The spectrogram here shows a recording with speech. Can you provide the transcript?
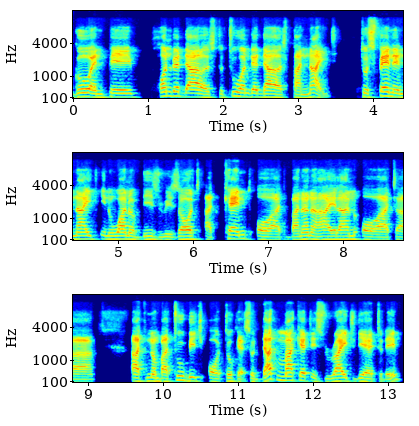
go and pay $100 to $200 per night to spend a night in one of these resorts at Kent or at Banana Island or at, uh, at number two beach or Tokeh. So that market is right there today.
